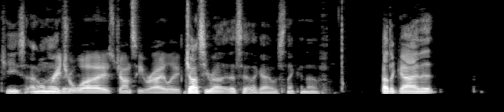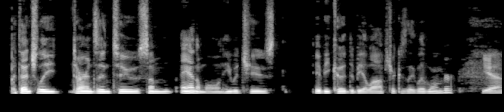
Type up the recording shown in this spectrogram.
geez, I don't know. Rachel Weisz, John C. Reilly. John C. Reilly, that's the other guy I was thinking of. About a guy that potentially turns into some animal, and he would choose, if he could, to be a lobster because they live longer, Yeah.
